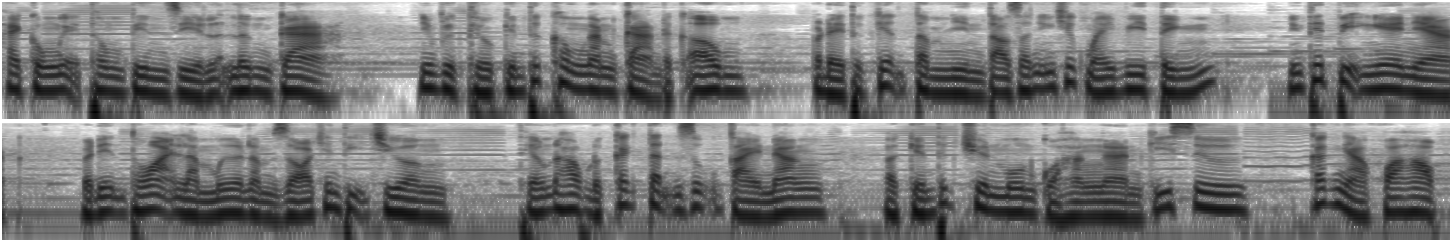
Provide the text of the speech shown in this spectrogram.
hay công nghệ thông tin gì lẫn lưng cả. Nhưng việc thiếu kiến thức không ngăn cản được ông và để thực hiện tầm nhìn tạo ra những chiếc máy vi tính, những thiết bị nghe nhạc và điện thoại làm mưa làm gió trên thị trường thì ông đã học được cách tận dụng tài năng và kiến thức chuyên môn của hàng ngàn kỹ sư, các nhà khoa học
